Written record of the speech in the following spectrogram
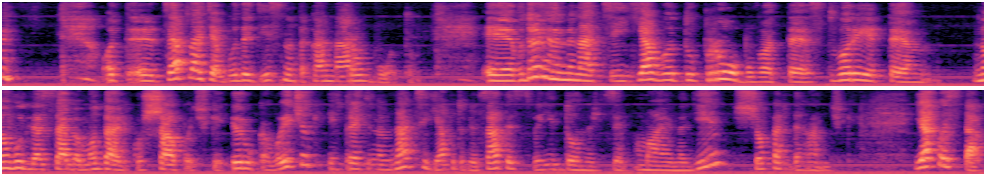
От е, це плаття буде дійсно така на роботу. Е, В другій номінації я буду пробувати створити нову для себе модельку шапочки і рукавичок. І в третій номінації я буду в'язати свої донорці. Маю надію, що кардиганчики. Якось так.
